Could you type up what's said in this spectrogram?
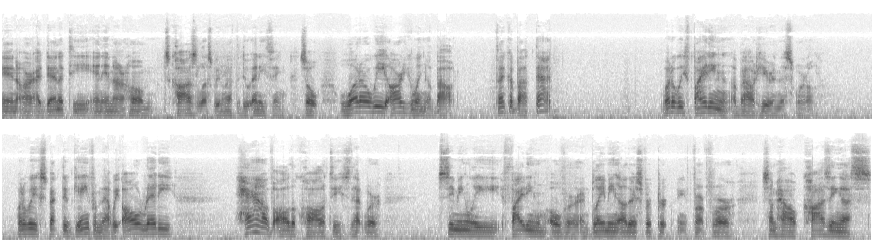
in our identity and in our home. It's causeless. We don't have to do anything. So, what are we arguing about? Think about that. What are we fighting about here in this world? What do we expect to gain from that? We already have all the qualities that we're seemingly fighting over and blaming others for for, for somehow causing us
